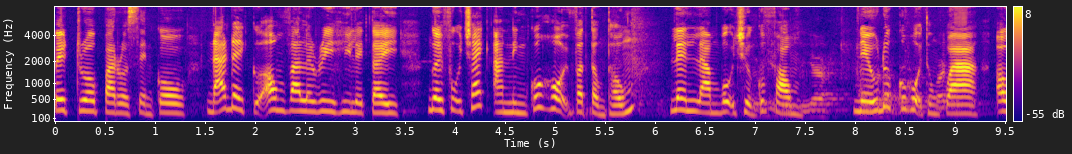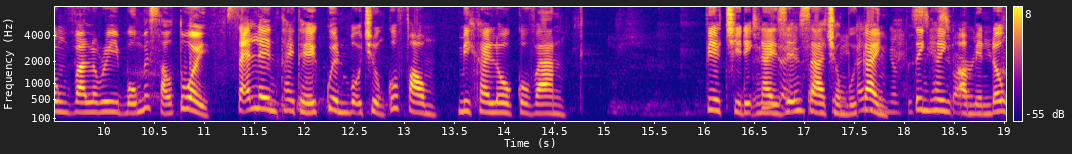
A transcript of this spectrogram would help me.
Petro Poroshenko đã đề cử ông Valery Hiletay, người phụ trách an ninh quốc hội và tổng thống, lên làm Bộ trưởng Quốc phòng. Nếu được Quốc hội thông qua, ông Valery, 46 tuổi, sẽ lên thay thế quyền Bộ trưởng Quốc phòng Mikhailo Kovan. Việc chỉ định này diễn ra trong bối cảnh tình hình ở miền đông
